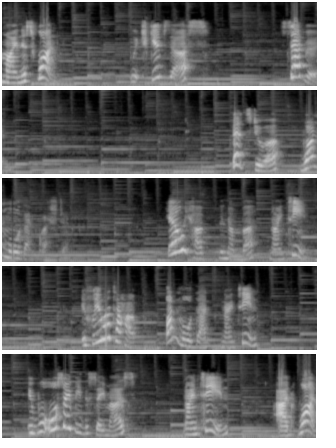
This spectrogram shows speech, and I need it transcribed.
minus 1, which gives us seven. Let's do a one more than question. Here we have the number 19. If we were to have one more than 19, it will also be the same as 19 add 1,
